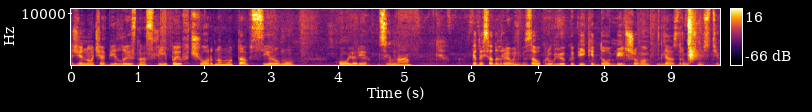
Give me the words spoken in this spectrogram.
Жіноча білизна сліпи в чорному та в сірому кольорі. Ціна 50 гривень. Заокруглюю копійки до більшого для зручності.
